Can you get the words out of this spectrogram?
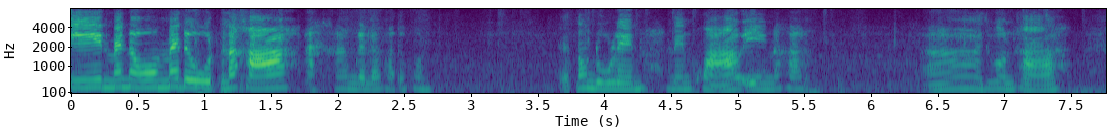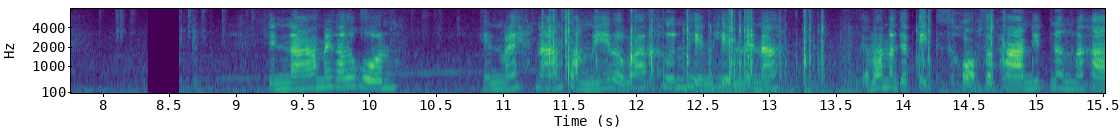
กิน แม่นมแม่ดูดนะคะอะข้ามได้แล้วค่ะทุกคนเดี๋ยวต้องดูเลนเลนขวาเอาเองนะคะ อ่า ทุกคนค่ะ เห็นน้ำไหมคะทุกคน เห็นไหมน้ำฝั่งนี้แบบว่าขึ้นเห็นเห็นเลยนะ แต่ว่ามันจะติดขอบสะพานนิดนึงนะคะ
